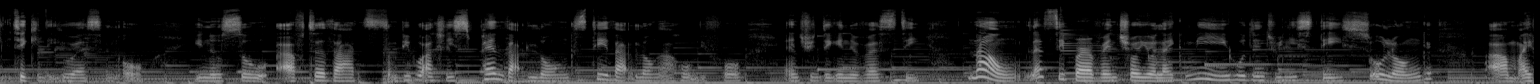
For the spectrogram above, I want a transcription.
you take in the US and all you know so after that some people actually spend that long stay that long at home before entering the university. Now let's say peradventure you're like me who didn't really stay so long. Um i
